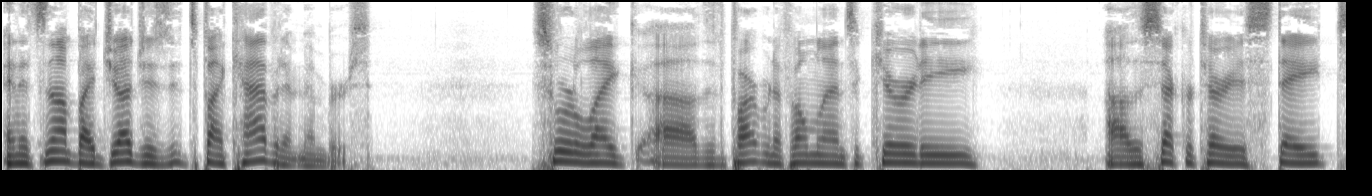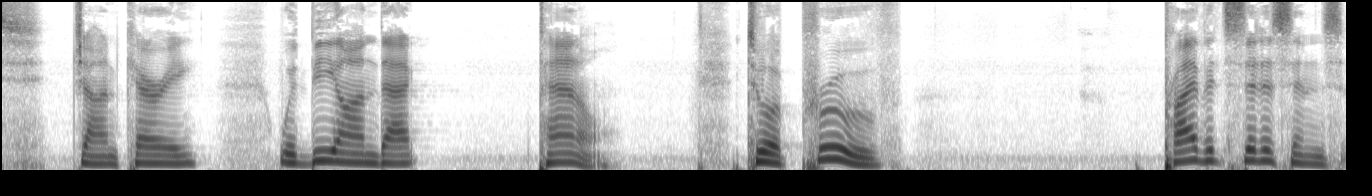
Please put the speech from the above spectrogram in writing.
and it's not by judges, it's by cabinet members. Sort of like uh, the Department of Homeland Security, uh, the Secretary of State, John Kerry, would be on that panel to approve private citizens,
